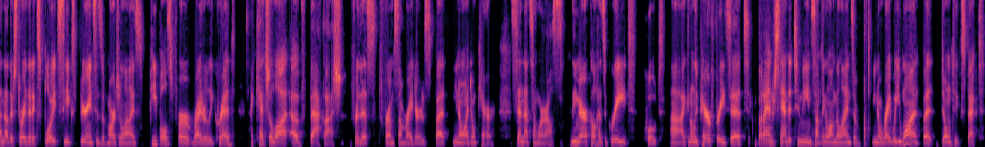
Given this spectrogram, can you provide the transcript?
another story that exploits the experiences of marginalized peoples for writerly cred. I catch a lot of backlash for this from some writers, but you know, I don't care. Send that somewhere else. Lee Maracle has a great quote. Uh, I can only paraphrase it, but I understand it to mean something along the lines of, you know, write what you want, but don't expect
